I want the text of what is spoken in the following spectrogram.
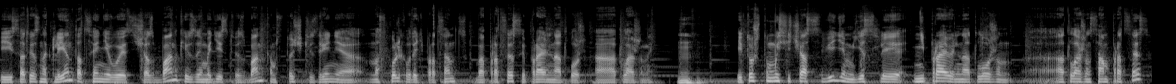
И, соответственно, клиент оценивает сейчас банк и взаимодействие с банком с точки зрения, насколько вот эти процент, процессы правильно отлож- отлажены. Мгм. И то, что мы сейчас видим, если неправильно отложен, отлажен сам процесс,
